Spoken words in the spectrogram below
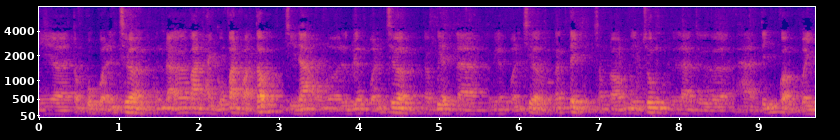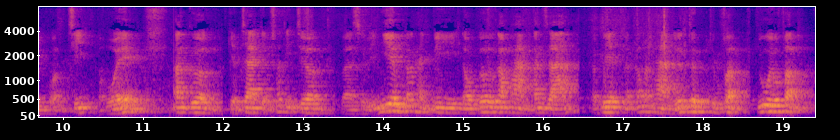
thì à, tổng cục quản lý trường cũng đã ban hành công văn hỏa tốc chỉ đạo à, lực lượng quản lý trường đặc biệt là lực lượng quản lý trường của các tỉnh trong đó miền trung như là từ hà tĩnh quảng bình quảng trị huế tăng cường kiểm tra kiểm soát thị trường và xử lý nghiêm các hành vi đầu cơ găm hàng tăng giá đặc biệt là các mặt hàng lương thực thực phẩm nhu yếu phẩm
